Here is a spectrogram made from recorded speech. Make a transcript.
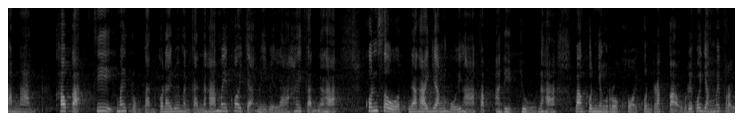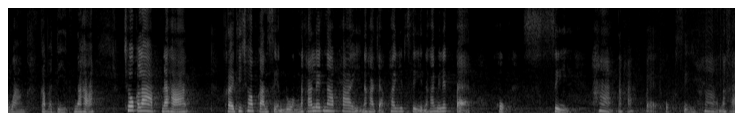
ทำงาน เข้ากะที่ไม่ตรงกันก็ได้ด้วยเหมือนกันนะคะ ไม่ค่อยจะมีเวลาให้กันนะคะ คนโสดนะคะยังโหยหากับอดีตอยู่นะคะ บางคนยังรอคอยคนรักเก่า เรียกว่ายังไม่ปล่อยวางกับอดีตนะคะ โชคลาภนะคะ ใครที่ชอบการเสี่ยงดวงนะคะ เลขหน้าไพ่นะคะ จากไพ่ยิบสี่นะคะมีเลขแปดหกสี่ห้านะคะแปดหกสี่ห้านะคะ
